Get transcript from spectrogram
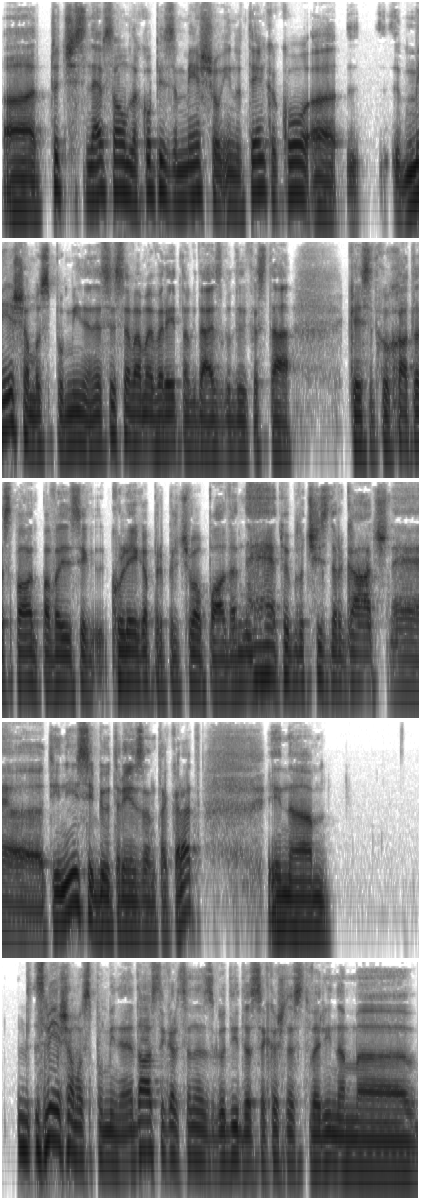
uh, tudi če se ne spomnim, lahko bi zamešal in o tem, kako uh, mešamo spomine. Ne vse se vam je verjetno kdaj zgodilo, ko sta. Kaj se tako hotel spomniti, pa vas je kolega prepričeval, pa, da ne, to je bilo čist drugačne, uh, ti nisi bil trezen takrat. In, um, zmešamo spomine. Dosti krat se nam zgodi, da se kakšne stvari nam. Uh,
